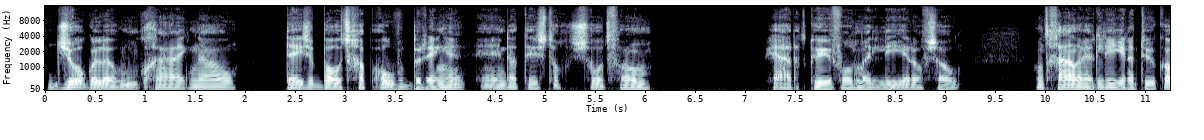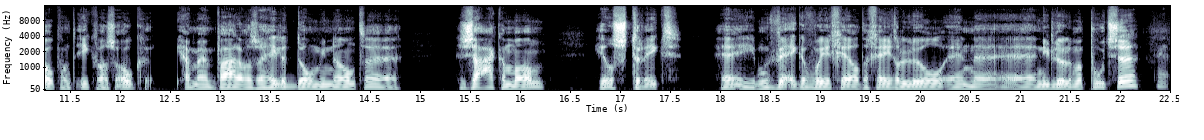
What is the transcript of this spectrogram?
joggelen. Hoe ga ik nou deze boodschap overbrengen? En dat is toch een soort van... Ja, dat kun je volgens mij leren of zo. Want gaandeweg leer je natuurlijk ook. Want ik was ook... Ja, mijn vader was een hele dominante zakenman. Heel strikt. Je moet werken voor je geld en geen gelul. En eh, niet lullen, maar poetsen. Ja.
